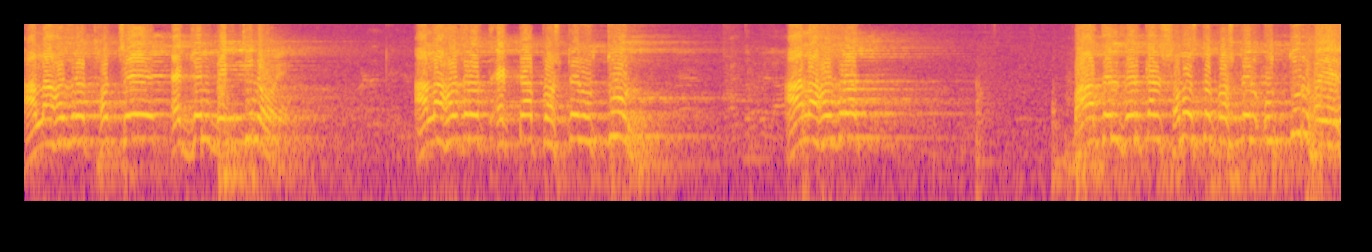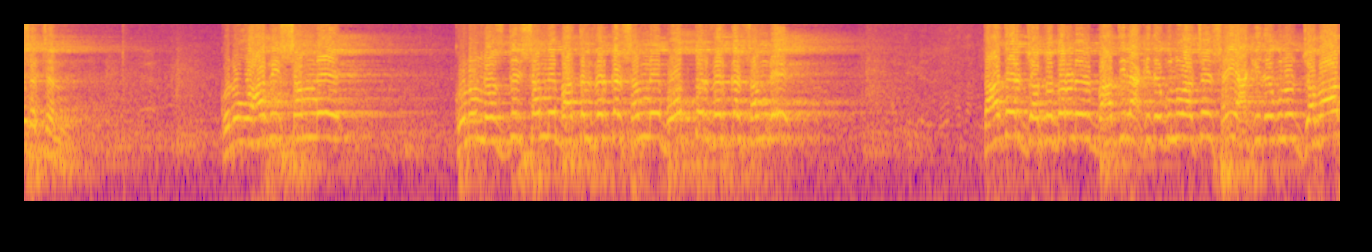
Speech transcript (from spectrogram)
আলা হজরত হচ্ছে একজন ব্যক্তি নয় আলা হজরত একটা প্রশ্নের উত্তর আলা হজরত বাতেল ফেরকার সমস্ত প্রশ্নের উত্তর হয়ে এসেছেন কোন ওয়াহাবির সামনে কোন নজদির সামনে, বাতিল ফেরকার সামনে, বহত্তর ফেরকার সামনে, তাদের যত ধরনের বাতিল আকিদাগুলো আছে, সেই আকিদাগুলোর জবাব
